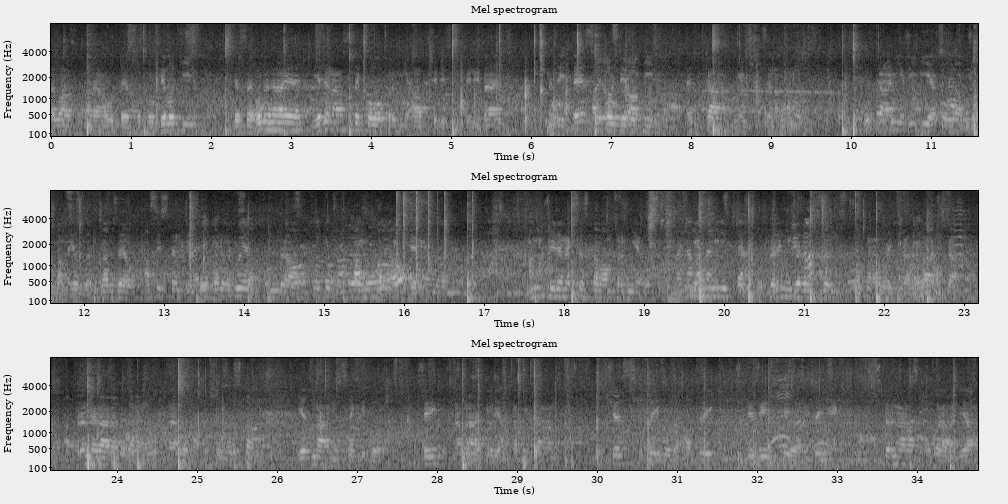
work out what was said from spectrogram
Z areálu TS Pilotín, kde se odehraje 11. kolo první A3 disciplíny B mezi TS Pilotín a FK Němčice nad Hanou. Utkání řídí jako hlavní pan Josef Zavřel, asistenty jsou pan Ladislav Kundral, pan Patrik Šerik. Nyní přijdeme k sestavám prvního kteří pod vedením vedoucího mužstva pana Vladimíra Nováčka a trenéra Radovana Novotného má pošel sestavu. 1 Nosek Libor, 3 navrátil Jan Kapitán, 6 Dejvoda Patrik, 4 Stiller Zdeněk, 14 Horák Jan,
